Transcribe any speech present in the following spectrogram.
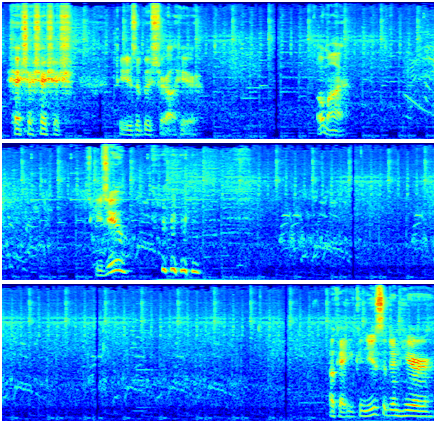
to use a booster out here. Oh my. Excuse you? okay, you can use it in here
